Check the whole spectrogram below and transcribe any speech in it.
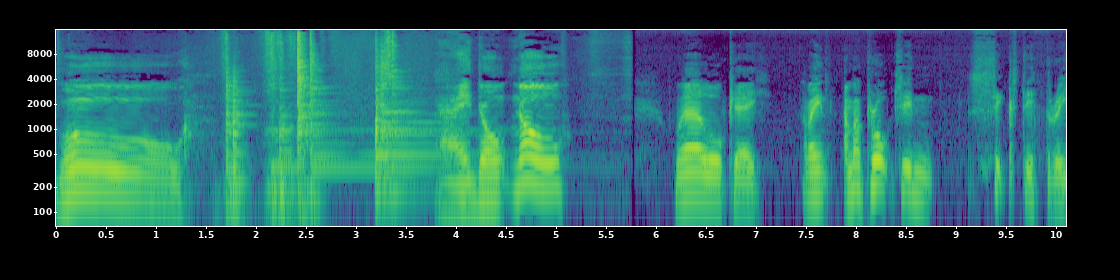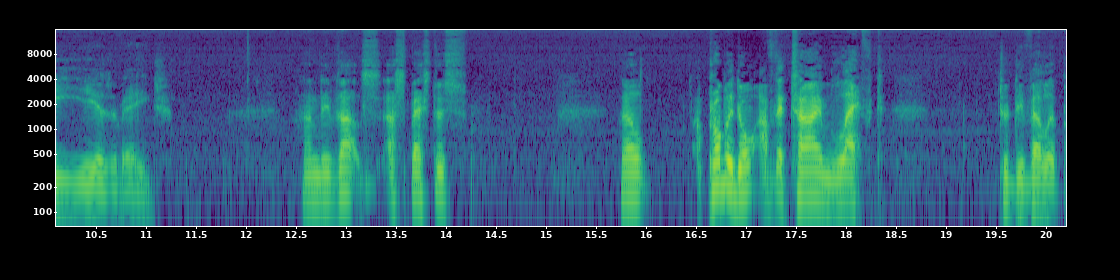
Whoa. I don't know. Well, okay. I mean, I'm approaching 63 years of age. And if that's asbestos, well, I probably don't have the time left to develop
